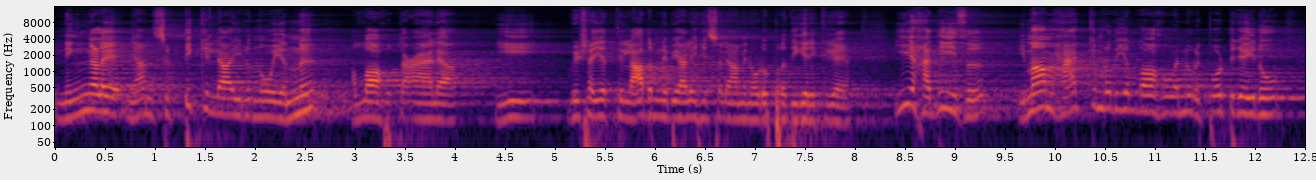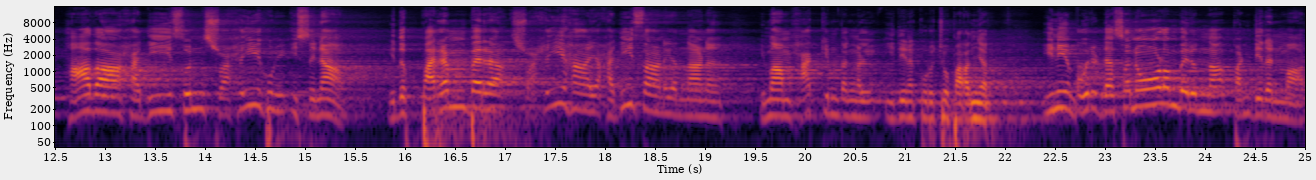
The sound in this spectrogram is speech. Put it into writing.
നിങ്ങളെ ഞാൻ സൃഷ്ടിക്കില്ലായിരുന്നു എന്ന് അള്ളാഹു തആല ഈ വിഷയത്തിൽ ആദം നബി അലിഹിസ്സലാമിനോട് പ്രതികരിക്കുകയാണ്. ഈ ഹദീസ് ഇമാം ഹാക്കിം റളിയല്ലാഹു എന്ന് റിപ്പോർട്ട് ചെയ്തു. ഹാദാ ഹദീസുൻ സ്വഹീഹുൽ ഇസ്നാം. ഇത് പരമ്പര സ്വഹീഹായ ഹദീസാണ് എന്നാണ് ഇമാം ഹാക്കിം തങ്ങൾ ഇതിനെക്കുറിച്ച് പറഞ്ഞത്. ഇനിയും ഒരു ഡസനോളം വരുന്ന പണ്ഡിതന്മാർ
